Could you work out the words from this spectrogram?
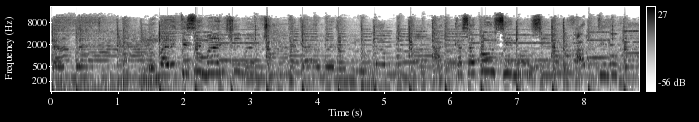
Kaama nu martisi marti kaama nu akka tolsinuu abdii nurraa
